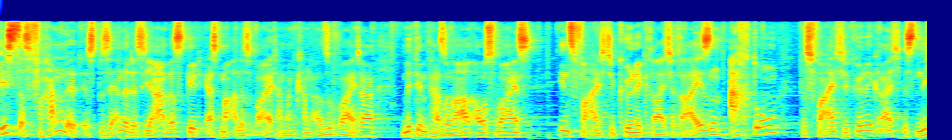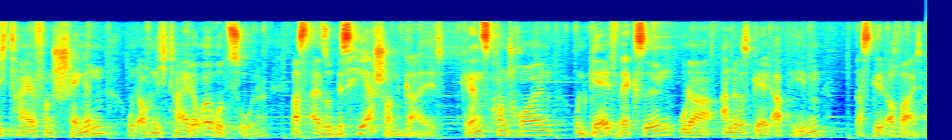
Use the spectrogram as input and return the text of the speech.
bis das verhandelt ist, bis Ende des Jahres, gilt erstmal alles weiter. Man kann also weiter mit dem Personalausweis ins Vereinigte Königreich reisen. Achtung, das Vereinigte Königreich ist nicht Teil von Schengen und auch nicht Teil der Eurozone. Was also bisher schon galt, Grenzkontrollen und Geld wechseln oder anderes Geld abheben, das gilt auch weiter.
